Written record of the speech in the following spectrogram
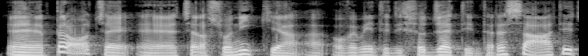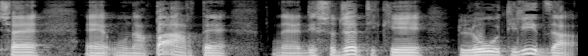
eh, però c'è, eh, c'è, la sua nicchia eh, ovviamente di soggetti interessati, c'è eh, una parte eh, di soggetti che lo utilizza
